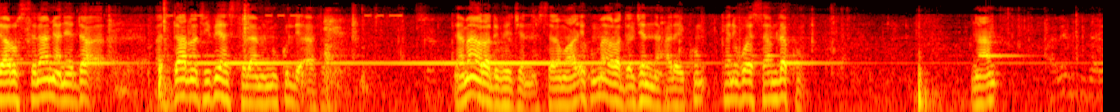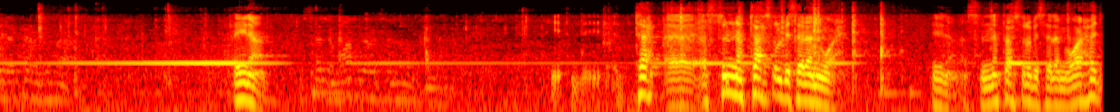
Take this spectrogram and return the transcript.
دار السلام يعني الدار التي فيها السلام من كل آفة. لا ما يراد به الجنة. السلام عليكم. ما يراد الجنة عليكم. كان يقول السلام لكم. نعم. أي نعم. تح... السنة تحصل بسلام واحد. أي نعم السنة تحصل بسلام واحد.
